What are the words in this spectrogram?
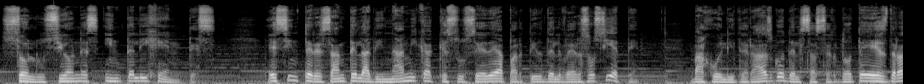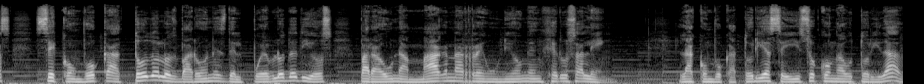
soluciones inteligentes. Es interesante la dinámica que sucede a partir del verso 7 Bajo el liderazgo del sacerdote Esdras, se convoca a todos los varones del pueblo de Dios para una magna reunión en Jerusalén. La convocatoria se hizo con autoridad.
